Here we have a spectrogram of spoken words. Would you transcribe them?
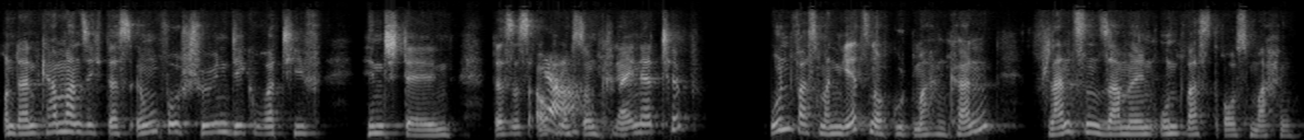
Und dann kann man sich das irgendwo schön dekorativ hinstellen. Das ist auch ja. noch so ein kleiner Tipp. Und was man jetzt noch gut machen kann, Pflanzen sammeln und was draus machen.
